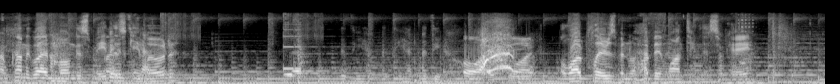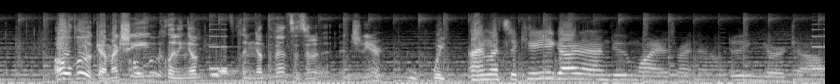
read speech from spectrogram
I'm kind of glad Among Us made this game mode. Fancy hat, fancy hat, fancy. Oh, I ah! see. A lot of players been have been wanting this. Okay. Oh look, I'm actually oh, cleaning up cleaning up the fence as an engineer. Ooh, wait. I'm a security guard and I'm doing wires right now. I'm doing your job.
